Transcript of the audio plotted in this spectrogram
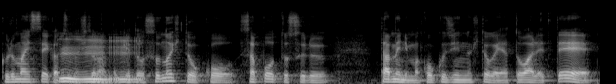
車椅子生活の人なんだけど、その人をこうサポートするためにまあ黒人の人が雇われて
